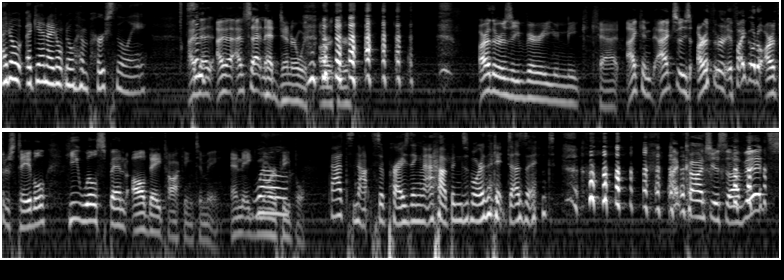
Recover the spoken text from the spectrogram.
I don't again I don't know him personally. I've, Some- had, I, I've sat and had dinner with Arthur. Arthur is a very unique cat. I can actually Arthur. If I go to Arthur's table, he will spend all day talking to me and ignore Well, people. That's not surprising. That happens more than it doesn't. I'm conscious of it.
